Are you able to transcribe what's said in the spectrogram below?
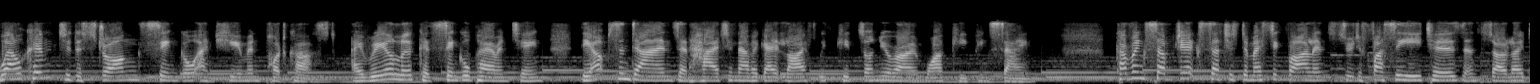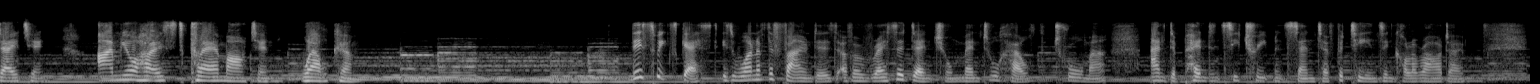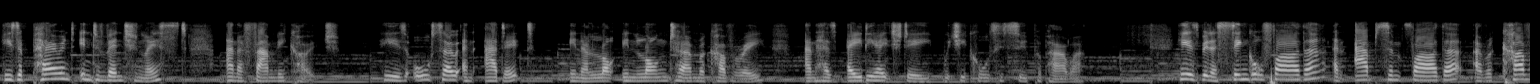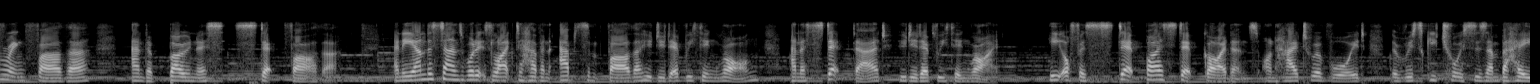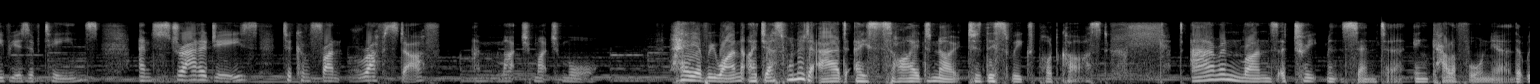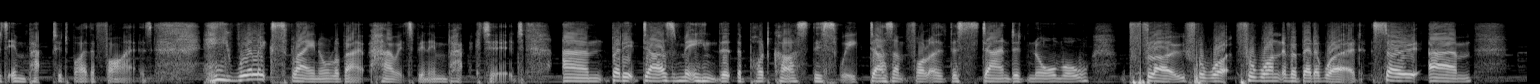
Welcome to the Strong, Single, and Human podcast, a real look at single parenting, the ups and downs, and how to navigate life with kids on your own while keeping sane. Covering subjects such as domestic violence through to fussy eaters and solo dating. I'm your host, Claire Martin. Welcome. This week's guest is one of the founders of a residential mental health, trauma, and dependency treatment center for teens in Colorado. He's a parent interventionist and a family coach. He is also an addict in a lo- in long-term recovery and has ADHD, which he calls his superpower. He has been a single father, an absent father, a recovering father, and a bonus stepfather and he understands what it's like to have an absent father who did everything wrong and a stepdad who did everything right. He offers step by step guidance on how to avoid the risky choices and behaviours of teens and strategies to confront rough stuff and much, much more. Hey everyone, I just wanted to add a side note to this week's podcast. Aaron runs a treatment center in California that was impacted by the fires. He will explain all about how it's been impacted, um, but it does mean that the podcast this week doesn't follow the standard normal flow for what for want of a better word. So um,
